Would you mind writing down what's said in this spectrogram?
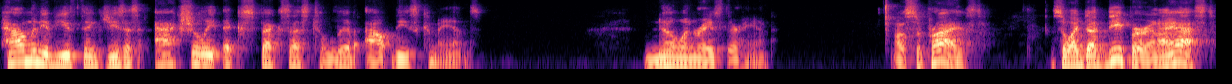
How many of you think Jesus actually expects us to live out these commands? No one raised their hand. I was surprised. So I dug deeper and I asked,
